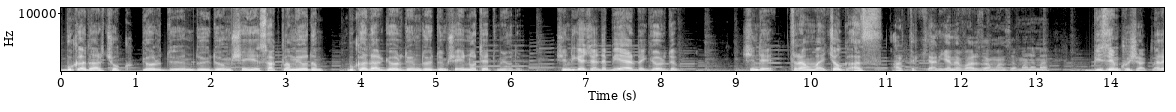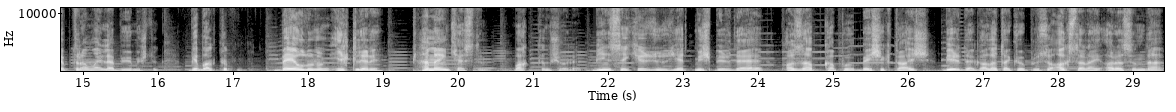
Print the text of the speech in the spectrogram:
bu kadar çok gördüğüm, duyduğum şeyi saklamıyordum. Bu kadar gördüğüm, duyduğum şeyi not etmiyordum. Şimdi geçen de bir yerde gördüm. Şimdi tramvay çok az artık yani yine var zaman zaman ama bizim kuşaklar hep tramvayla büyümüştük. Bir baktım Beyoğlu'nun ilkleri. Hemen kestim. Baktım şöyle 1871'de Azap Kapı Beşiktaş bir de Galata Köprüsü Aksaray arasında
